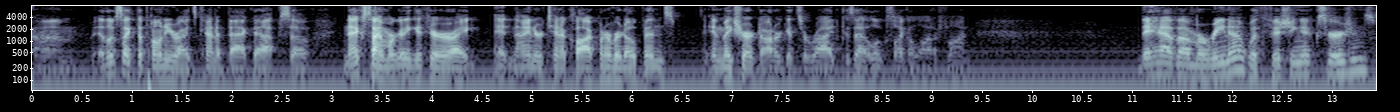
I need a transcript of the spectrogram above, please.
um, it looks like the pony ride's kind of back up so next time we're going to get there right at 9 or 10 o'clock whenever it opens and make sure our daughter gets a ride because that looks like a lot of fun they have a marina with fishing excursions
